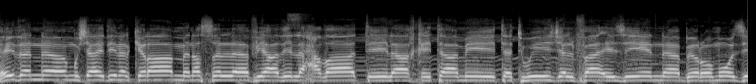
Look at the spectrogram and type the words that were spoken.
إذا مشاهدينا الكرام نصل في هذه اللحظات إلى ختام تتويج الفائزين برموز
